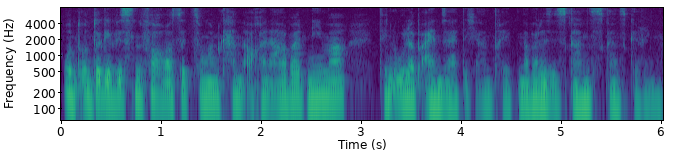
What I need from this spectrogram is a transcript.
Und unter gewissen Voraussetzungen kann auch ein Arbeitnehmer den Urlaub einseitig antreten, aber das ist ganz, ganz gering.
